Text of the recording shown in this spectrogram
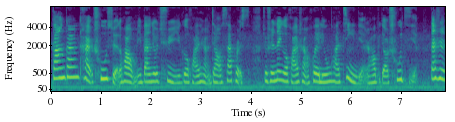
刚刚开始初学的话，我们一般就去一个滑雪场叫 Cypress，就是那个滑雪场会离温华近一点，然后比较初级。但是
